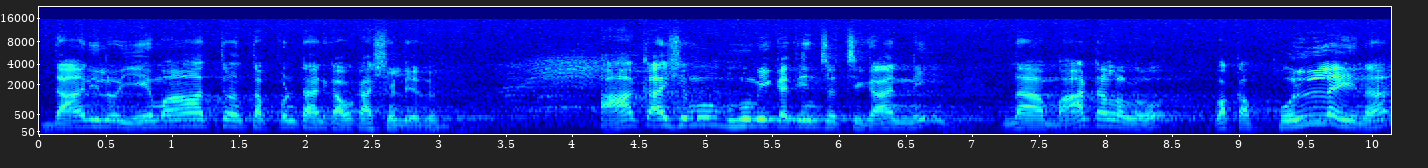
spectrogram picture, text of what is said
దానిలో ఏమాత్రం తప్పుంటానికి అవకాశం లేదు. ఆకాశము భూమి గతించొచ్చు కానీ నా మాటలలో ఒక పొల్లైన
